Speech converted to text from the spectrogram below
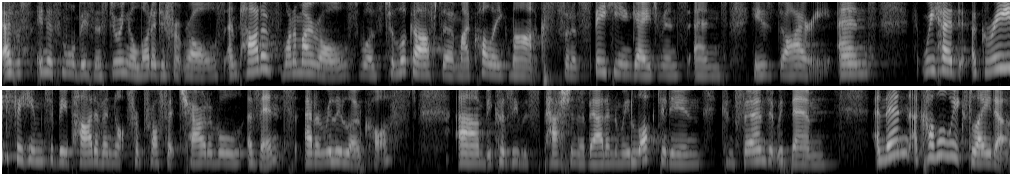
as a, in a small business doing a lot of different roles. And part of one of my roles was to look after my colleague Mark's sort of speaking engagements and his diary. And we had agreed for him to be part of a not for profit charitable event at a really low cost um, because he was passionate about it. And we locked it in, confirmed it with them. And then a couple of weeks later,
